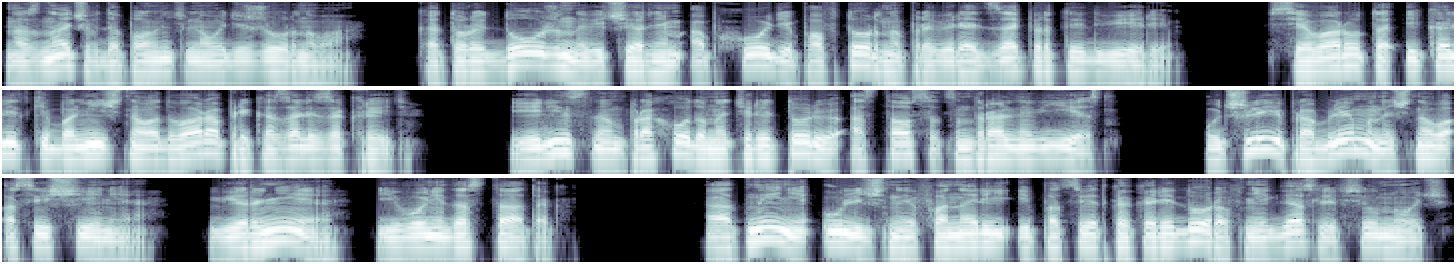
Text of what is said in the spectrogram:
назначив дополнительного дежурного, который должен на вечернем обходе повторно проверять запертые двери. Все ворота и калитки больничного двора приказали закрыть. Единственным проходом на территорию остался центральный въезд. Учли и проблемы ночного освещения, вернее, его недостаток. Отныне уличные фонари и подсветка коридоров не гасли всю ночь.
